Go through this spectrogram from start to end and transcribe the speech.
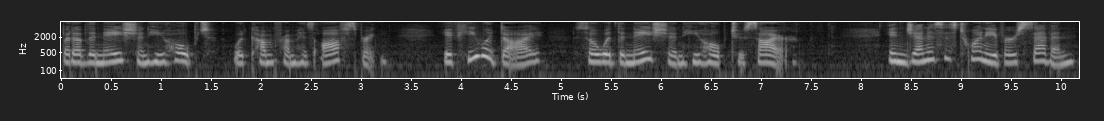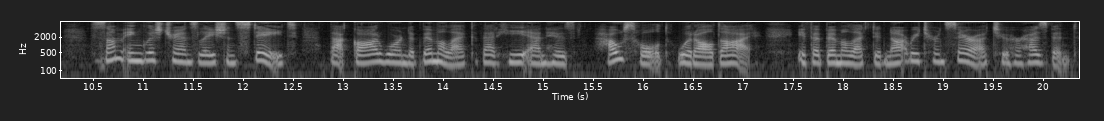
but of the nation he hoped would come from his offspring. If he would die, so would the nation he hoped to sire. In Genesis 20, verse 7, some English translations state that God warned Abimelech that he and his household would all die if Abimelech did not return Sarah to her husband.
